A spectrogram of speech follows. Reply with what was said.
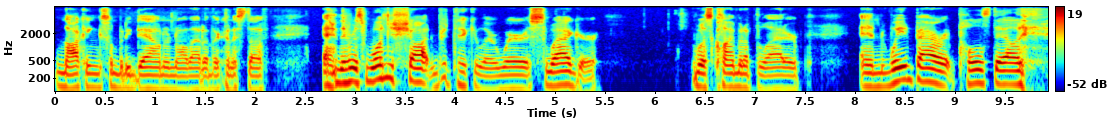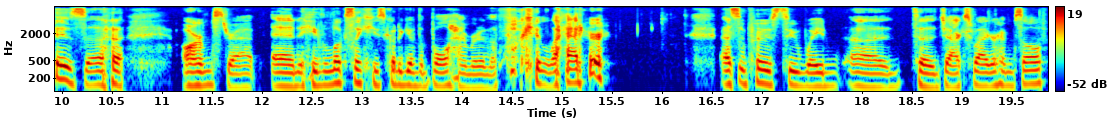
knocking somebody down and all that other kind of stuff. And there was one shot in particular where Swagger was climbing up the ladder, and Wade Barrett pulls down his uh, arm strap, and he looks like he's going to give the bullhammer to the fucking ladder as opposed to Wade uh, to Jack Swagger himself.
